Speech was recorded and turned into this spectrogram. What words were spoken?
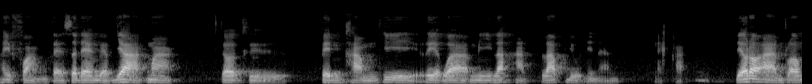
ให้ฟัง แต่แสดงแบบยากมาก ก็คือเป็นคำที่เรียกว่ามีรหัสลับอยู่ในนั้นนะครับ เดี๋ยวเราอ่านพร้อม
